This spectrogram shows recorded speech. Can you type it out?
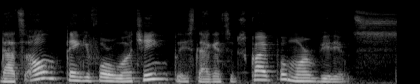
That's all. Thank you for watching. Please like and subscribe for more videos.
